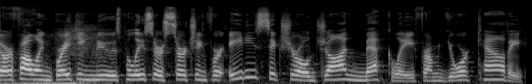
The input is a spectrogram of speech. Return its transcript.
We are following breaking news. Police are searching for 86 year old John Meckley from York County.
